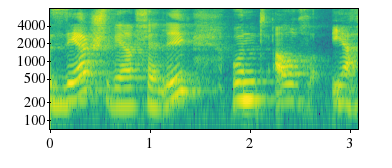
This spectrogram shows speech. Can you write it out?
sehr schwerfällig und auch ja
